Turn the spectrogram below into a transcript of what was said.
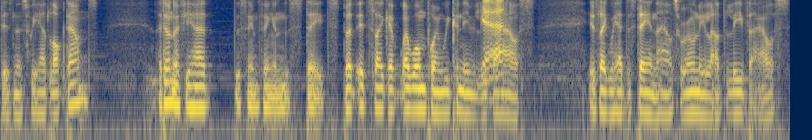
business we had lockdowns. I don't know if you had the same thing in the states, but it's like at, at one point we couldn't even leave the house. It's like we had to stay in the house. We are only allowed to leave the house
